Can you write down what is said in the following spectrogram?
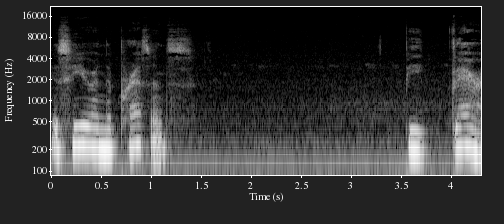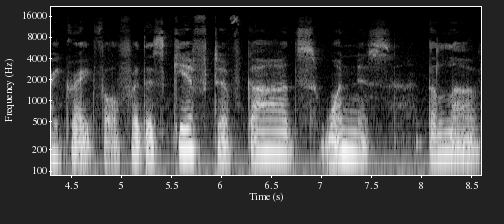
is here in the presence be very grateful for this gift of God's oneness, the love,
